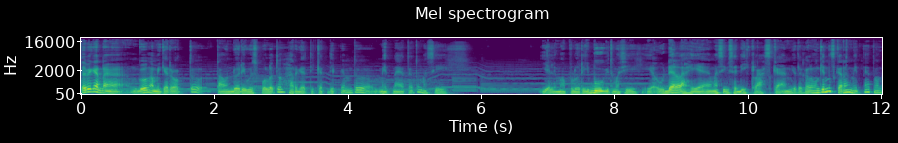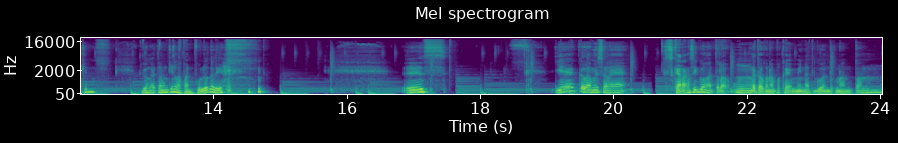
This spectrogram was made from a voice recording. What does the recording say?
Tapi karena gue nggak mikir waktu tahun 2010 tuh harga tiket di PIM tuh midnightnya tuh masih ya 50 ribu gitu masih ya udahlah ya masih bisa diikhlaskan gitu. Kalau mungkin sekarang midnight mungkin gue nggak tahu mungkin 80 kali ya. Terus ya kalau misalnya sekarang sih gue nggak terlalu nggak tahu kenapa kayak minat gue untuk nonton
